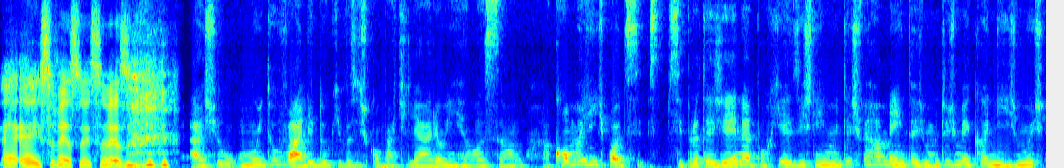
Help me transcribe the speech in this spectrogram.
É, é, isso mesmo, é isso mesmo. Acho muito válido o que vocês compartilharam em relação a como a gente pode se, se proteger, né? Porque existem muitas ferramentas, muitos mecanismos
